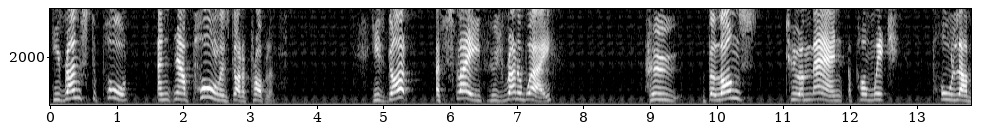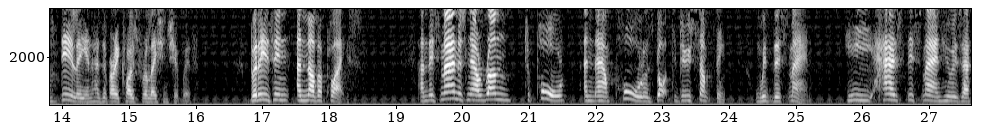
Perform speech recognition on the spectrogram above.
he runs to Paul, and now Paul has got a problem. He's got a slave who's run away, who belongs to a man upon which Paul loves dearly and has a very close relationship with, but is in another place. And this man has now run to Paul, and now Paul has got to do something with this man. He has this man who is a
